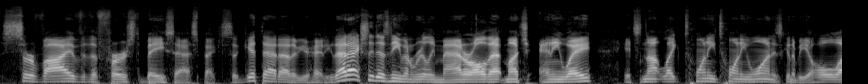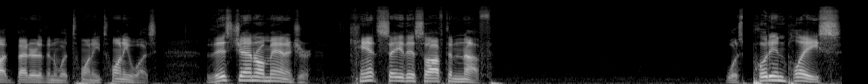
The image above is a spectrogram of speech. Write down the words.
survive the first base aspect. So get that out of your head. That actually doesn't even really matter all that much anyway. It's not like 2021 is going to be a whole lot better than what 2020 was. This general manager, can't say this often enough, was put in place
